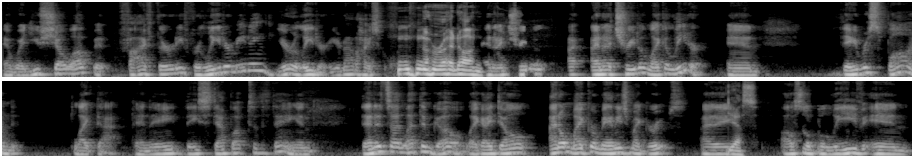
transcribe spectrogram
And when you show up at 5:30 for leader meeting, you're a leader. You're not a high school no, right on. and I treat them I, and I treat them like a leader, and they respond like that, and they they step up to the thing, and then it's I let them go. Like I don't I don't micromanage my groups. I Yes. also believe in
